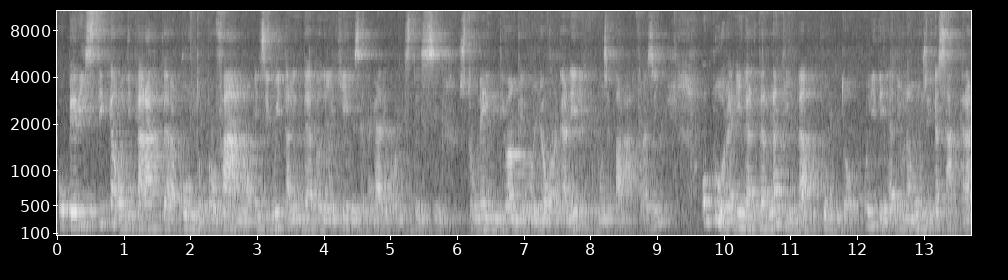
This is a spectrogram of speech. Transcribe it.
operistica o di carattere appunto profano eseguita all'interno delle chiese, magari con gli stessi strumenti o anche con gli organi, le famose parafrasi, oppure in alternativa appunto l'idea di una musica sacra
